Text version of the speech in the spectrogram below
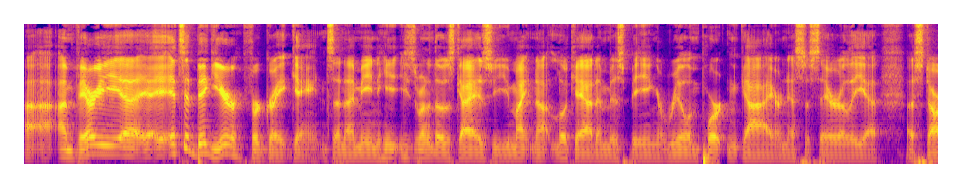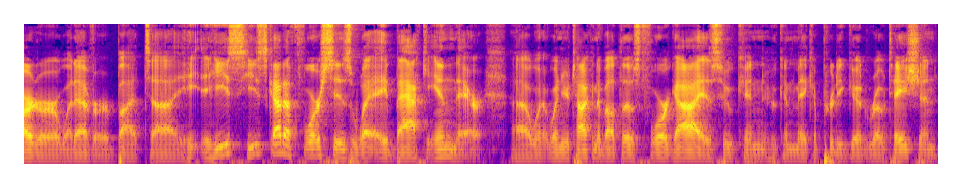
uh, I'm very. Uh, it's a big year for Greg Gaines, and I mean he, he's one of those guys who you might not look at him as being a real important guy or necessarily a, a starter or whatever, but uh, he, he's he's got to force his way back in there. Uh, when, when you're talking about those four guys who can who can make a pretty good rotation,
